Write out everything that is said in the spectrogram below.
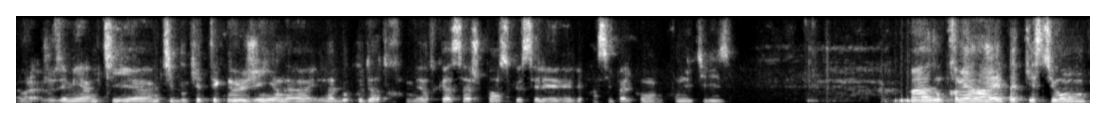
voilà, je vous ai mis un petit, euh, un petit bouquet de technologies, il y en a, beaucoup d'autres, mais en tout cas, ça, je pense que c'est les, les, principales qu'on utilise. Voilà, donc premier arrêt, pas de questions.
